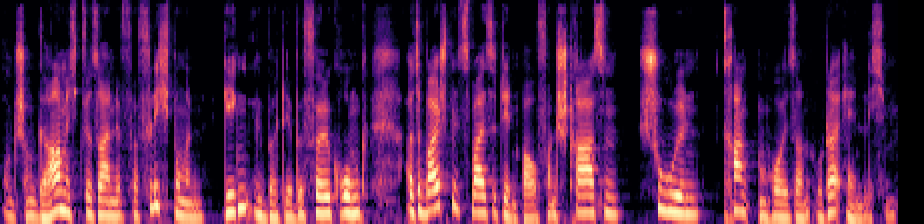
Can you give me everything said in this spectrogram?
und schon gar nicht für seine Verpflichtungen gegenüber der Bevölkerung, also beispielsweise den Bau von Straßen, Schulen, Krankenhäusern oder ähnlichem.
